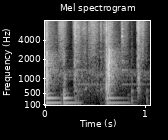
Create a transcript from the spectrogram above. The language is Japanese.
フフフ。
